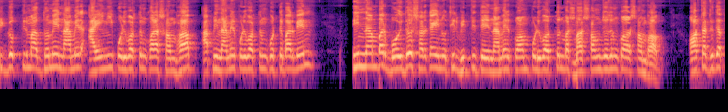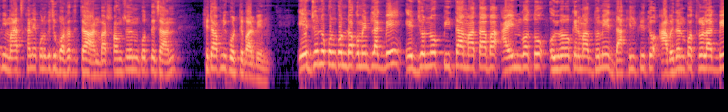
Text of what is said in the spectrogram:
বিজ্ঞপ্তির মাধ্যমে নামের আইনি পরিবর্তন করা সম্ভব। আপনি নামের পরিবর্তন করতে পারবেন। তিন নাম্বার, বৈধ সরকারি নথির ভিত্তিতে নামের ক্রম পরিবর্তন বা সংযোজন করা সম্ভব। অর্থাৎ যদি আপনি মাঝখানে কোনো কিছু বসাতে চান বা সংশোধন করতে চান, সেটা আপনি করতে পারবেন। এর জন্য কোন কোন ডকুমেন্ট লাগবে? এর জন্য পিতা, মাতা বা আইনগত অভিভাবকের মাধ্যমে দাখিলকৃত আবেদনপত্র লাগবে।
